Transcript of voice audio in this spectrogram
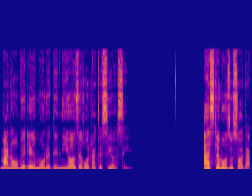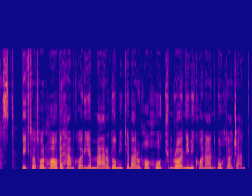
منابع مورد نیاز قدرت سیاسی اصل موضوع ساده است. دیکتاتورها به همکاری مردمی که بر آنها حکمرانی می کنند محتاجند.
